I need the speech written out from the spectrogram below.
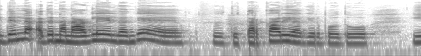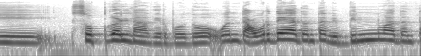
ಇದೆಲ್ಲ ಅದೇ ನಾನು ಆಗಲೇ ಹೇಳ್ದಂಗೆ ತರಕಾರಿ ಆಗಿರ್ಬೋದು, ಈ ಸೊಪ್ಪುಗಳನ್ನ ಆಗಿರ್ಬೋದು, ಒಂದು ಅವ್ರದ್ದೇ ಆದಂಥ ವಿಭಿನ್ನವಾದಂಥ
